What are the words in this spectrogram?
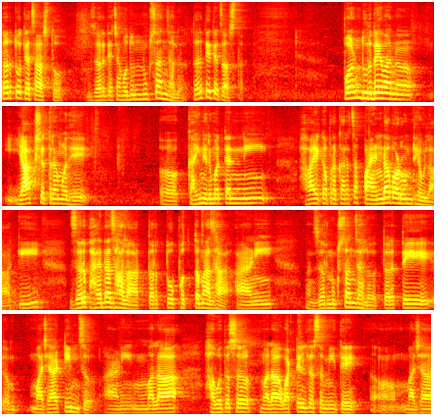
तर तो त्याचा असतो. जर त्याच्यामधून नुकसान झालं तर ते त्याचं असतं. पण दुर्दैवानं या क्षेत्रामध्ये काही निर्मात्यांनी हा एका प्रकारचा पायंडा पाडून ठेवला की जर फायदा झाला तर तो फक्त माझा आणि जर नुकसान झालं तर ते माझ्या टीमचं आणि मला हवं तसं मला वाटेल तसं मी ते माझ्या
